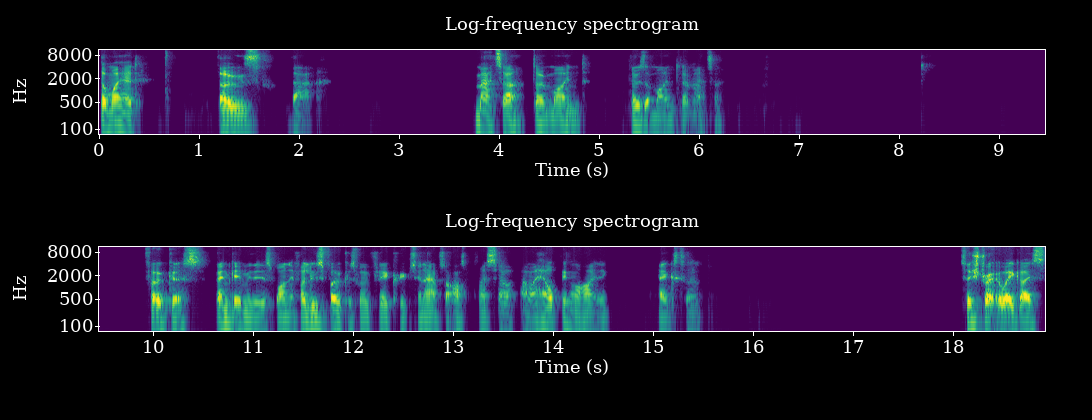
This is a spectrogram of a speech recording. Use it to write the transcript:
done my head. Those that matter don't mind. Those that mind don't matter. Focus. Ben gave me this one. If I lose focus when fear creeps in, I have to ask myself, am I helping or hiding? Excellent. So straight away, guys,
